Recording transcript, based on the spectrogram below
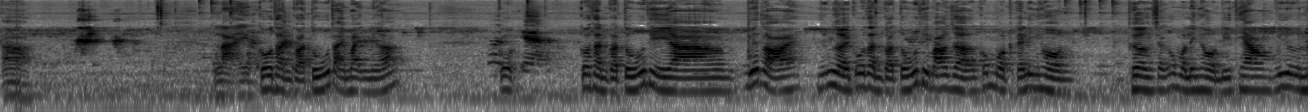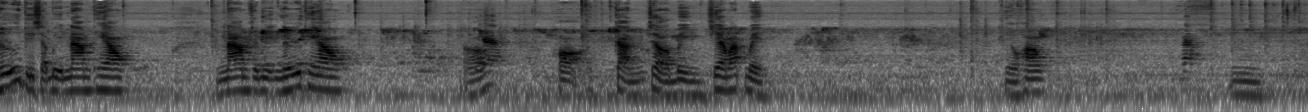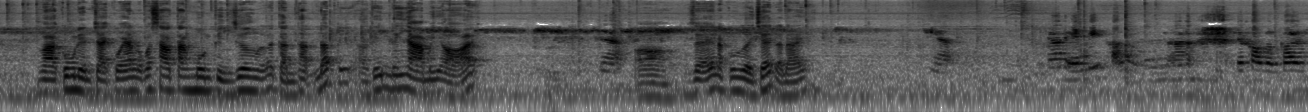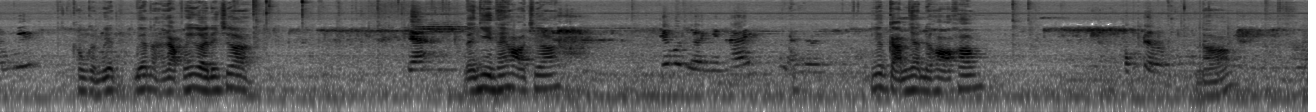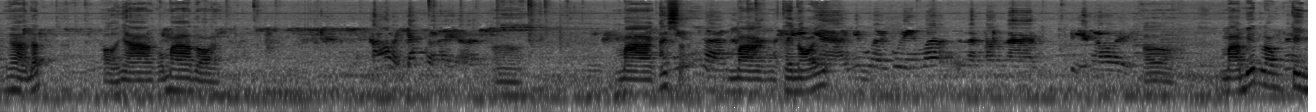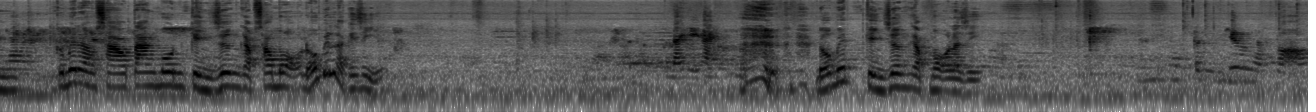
à. Lại cô thần quả tú tại mệnh nữa. Cô- dạ. cô thần quả tú thì à, biết rồi. Những người cô thần quả tú thì bao giờ có một cái linh hồn. Thường sẽ có một linh hồn đi theo. Ví dụ nữ thì sẽ bị nam theo. Nam sẽ bị nữ theo. Đó. Dạ. Họ cản trở mình che mắt mình. Hiểu không? Dạ. Ừ. và cung điền trạch của em nó có sao tăng môn kình dương nữa là cẩn thận đất ấy, ở cái, cái nhà mình ở ấy. Dạ. Ờ dễ là có người chết ở đấy. Dạ. Đó em biết khỏi à, không cần coi cũng biết. Không cần biết biết là gặp cái người đấy chưa? Dạ. Để nhìn thấy họ chưa? Chứ bao giờ nhìn thấy người. Nhưng cảm nhận được họ không? Cũng được. Đó. Là đất ở nhà có ma rồi có là chắc rồi thầy ờ. mà cái sợ, mà thầy nói nhà với quê của em á là còn là địa thôi. Ờ, mà biết long kình có biết làm sao tang môn kình dương gặp sau mộ đố biết là cái gì ấy. tại vì thầy đố biết kình dương gặp mộ là gì? Dương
